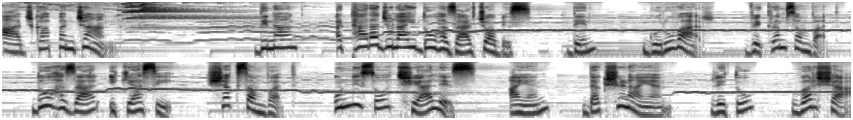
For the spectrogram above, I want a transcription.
आज का पंचांग। दिनांक 18 जुलाई 2024 दिन गुरुवार, विक्रम संवत 2081 शक संवत 1946 आयन दक्षिणायन, ऋतु, वर्षा,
